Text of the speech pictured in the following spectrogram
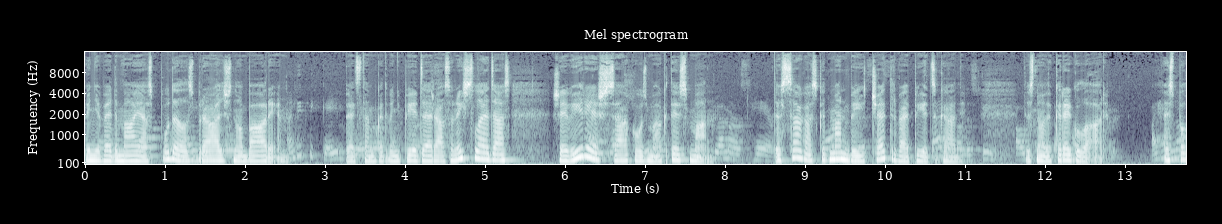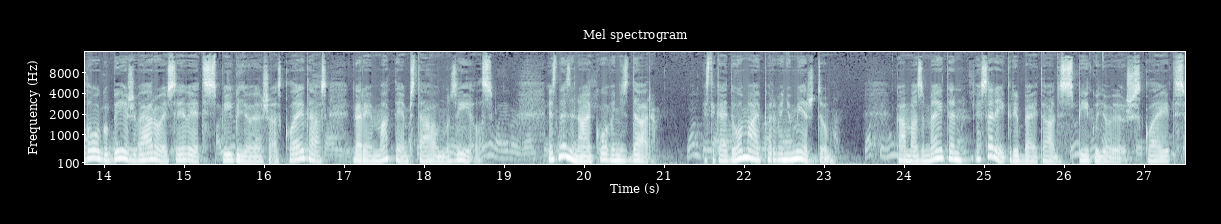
Viņa veda mājās pudeles brāļus no bāriem. Pēc tam, kad viņa piedzērās un izslēdzās, šie vīrieši sāka uzmākties man. Tas sākās, kad man bija četri vai pieci gadi. Tas notika regulāri. Es pa logu bieži vēroju sievietes spīguļojošās kleidās, gariem matiem stāvam uz ielas. Es nezināju, ko viņas dara. Es tikai domāju par viņu mirždumu. Kā maza meitene, es arī gribēju tādas spīguļojošas kleitas.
